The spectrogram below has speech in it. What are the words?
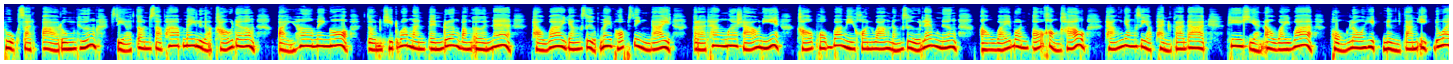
ถูกสัตว์ป่ารุมถึงเสียจนสภาพไม่เหลือเขาเดิม ไปเฮ่อไม่โง่ จนคิดว่ามันเป็นเรื่องบังเอิญแน่ทว่ายังสืบไม่พบสิ่งใด กระทั่งเมื่อเช้านี้ เขาพบว่ามีคนวางหนังสือเล่มหนึ่งเอาไว้บนโต๊ะของเขา ทั้งยังเสียบแผ่นกระดาษ ที่เขียนเอาไว้ว่า ผงโลหิตหนึ่งตันอีกด้วย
